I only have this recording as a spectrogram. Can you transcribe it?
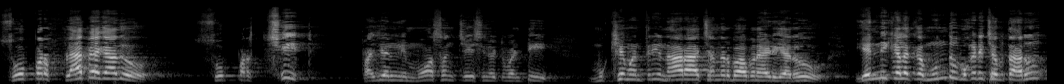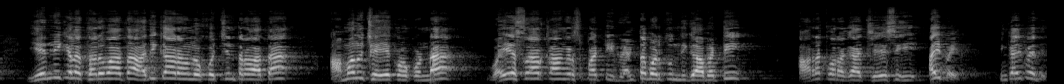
Super ఫ్లాపే కాదు సూపర్ చీట్. ప్రజల్ని మోసం చేసినటువంటి ముఖ్యమంత్రి నారా చంద్రబాబు నాయుడు గారు ఎన్నికలకు ముందు ఒకటి చెబుతారు ఎన్నికల తరువాత అధికారంలోకి వచ్చిన తర్వాత అమలు చేయకోకుండా వైఎస్ఆర్ కాంగ్రెస్ పార్టీ వెంటబడుతుంది కాబట్టి అరకొరగా చేసి అయిపోయింది. ఇంకా అయిపోయింది.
